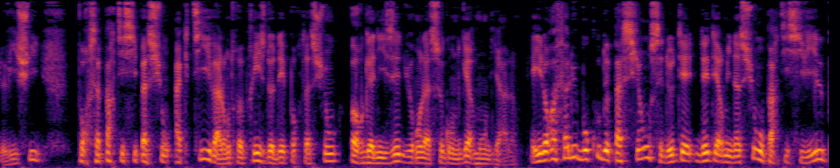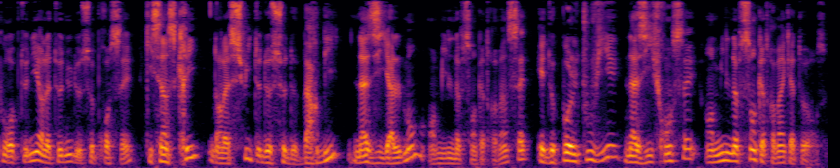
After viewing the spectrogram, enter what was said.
de Vichy pour sa participation active à l'entreprise de déportation organisée durant la Seconde Guerre mondiale. Et il aura fallu beaucoup de patience et de détermination aux partis civils pour obtenir la tenue de ce procès, qui s'inscrit dans la suite de ceux de Barbie, nazi allemand, en 1987, et de Paul Touvier, nazi français, en 1994.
